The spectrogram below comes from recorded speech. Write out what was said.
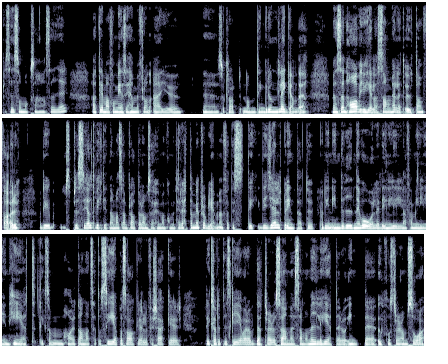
precis som också han säger, att det man får med sig hemifrån är ju eh, Eh, såklart någonting grundläggande. Men sen har vi ju hela samhället utanför. Och det är speciellt viktigt när man sen pratar om så hur man kommer till rätta med problemen. För att det, det, det, hjälper inte att du på din individnivå eller din lilla familjeenhet liksom har ett annat sätt att se på saker eller försöker Det är klart att vi ska ge våra döttrar och söner samma möjligheter och inte uppfostra dem så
